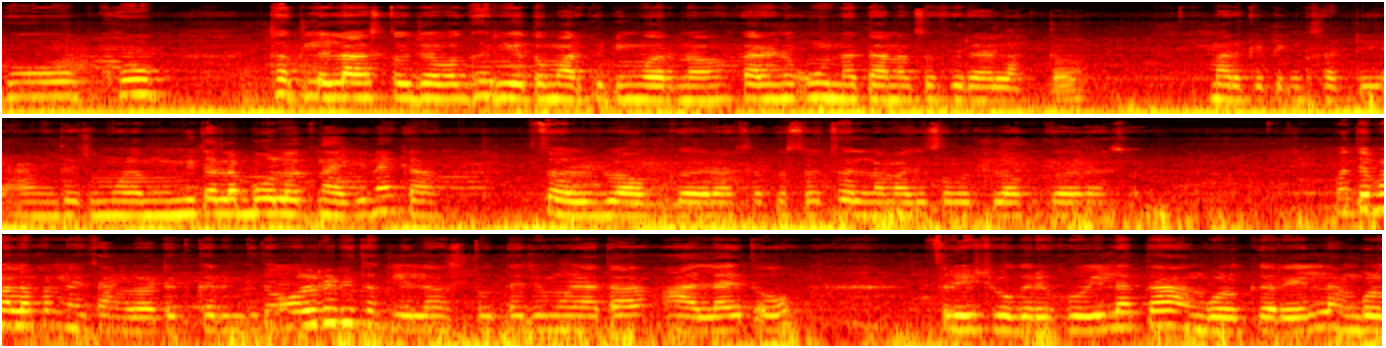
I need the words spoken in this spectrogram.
खूप खूप थकलेला असतो जेव्हा घरी येतो मार्केटिंगवरनं कारण उन्हातानाचं फिरायला लागतं मार्केटिंगसाठी आणि त्याच्यामुळे मग मी त्याला बोलत नाही की नाही का चल ब्लॉग कर असं कसं चल ना माझ्यासोबत ब्लॉग कर असं. मग ते मला पण नाही चांगलं वाटत कारण की तो ऑलरेडी थकलेला असतो. त्याच्यामुळे आता आलाय तो. फ्रेश वगैरे होईल आता आंघोळ करेल. आंघोळ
